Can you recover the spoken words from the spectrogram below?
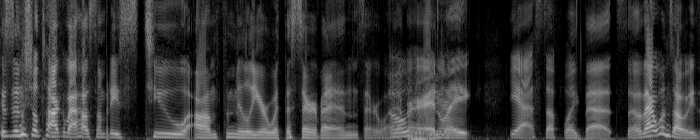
Because then she'll talk about how somebody's too um, familiar with the servants or whatever, and like yeah, stuff like that. So that one's always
